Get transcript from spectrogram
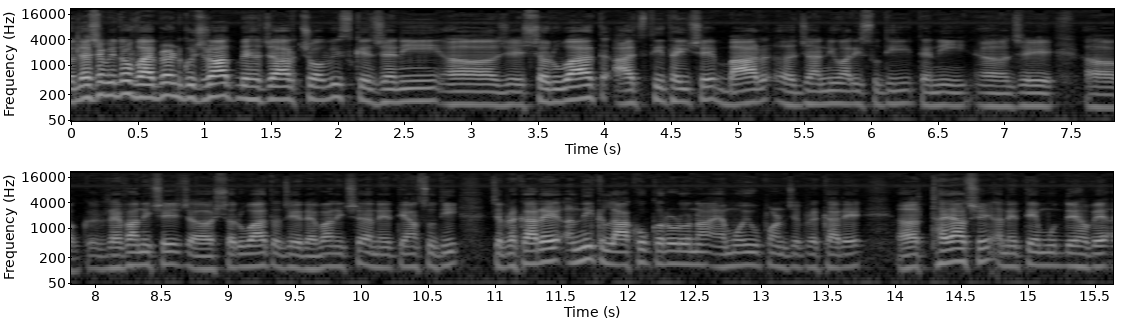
તો દર્શક મિત્રો વાઇબ્રન્ટ ગુજરાત બે હજાર ચોવીસ કે જેની જે શરૂઆત આજથી થઈ છે, બાર જાન્યુઆરી સુધી તેની જે રહેવાની છે શરૂઆત જે રહેવાની છે અને ત્યાં સુધી જે પ્રકારે અનેક લાખો કરોડોના એમઓયુ પણ જે પ્રકારે થયા છે અને તે મુદ્દે હવે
